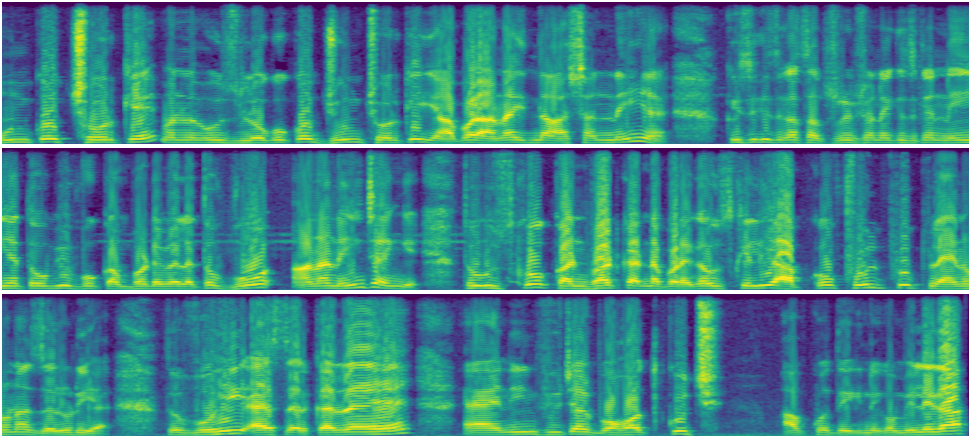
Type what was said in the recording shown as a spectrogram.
उनको छोड़ के मतलब उस लोगों को जूम छोड़ के यहाँ पर आना इतना आसान नहीं है। किसी किसी का सब्सक्रिप्शन है, किसी का नहीं है तो भी वो कंफर्टेबल है तो वो आना नहीं चाहेंगे। तो उसको कन्वर्ट करना पड़ेगा, उसके लिए आपको फुल प्रूफ प्लान होना ज़रूरी है। तो वही ऐसा कर रहे हैं एंड इन फ्यूचर बहुत कुछ आपको देखने को मिलेगा।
